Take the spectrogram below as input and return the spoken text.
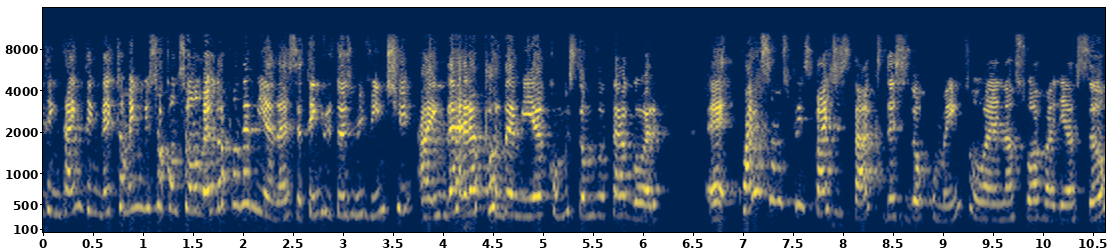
tentar entender, também isso aconteceu no meio da pandemia, né? Setembro de 2020 ainda era pandemia, como estamos até agora. É, quais são os principais destaques desse documento é, na sua avaliação?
